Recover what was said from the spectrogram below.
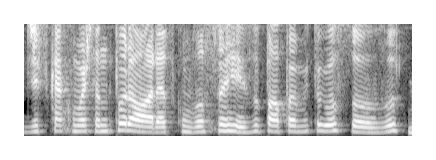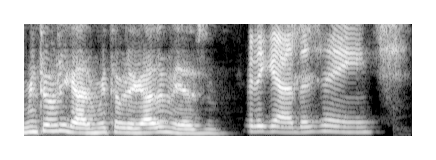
de ficar conversando por horas com vocês. O papo é muito gostoso. Muito obrigado, muito obrigado mesmo. Obrigada, gente.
